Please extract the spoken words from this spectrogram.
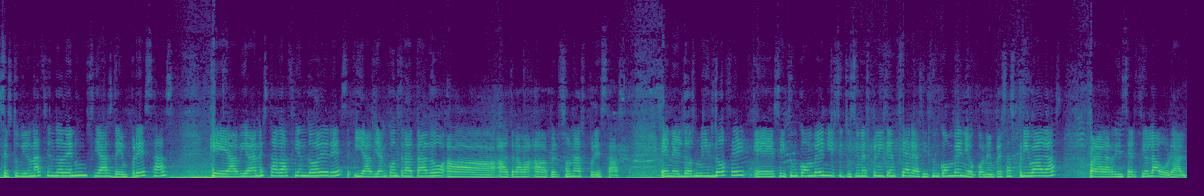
se estuvieron haciendo denuncias de empresas que habían estado haciendo ERES y habían contratado a, a, personas presas. En el 2012 eh, se hizo un convenio, instituciones penitenciarias hizo un convenio con empresas privadas para la reinserción laboral.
